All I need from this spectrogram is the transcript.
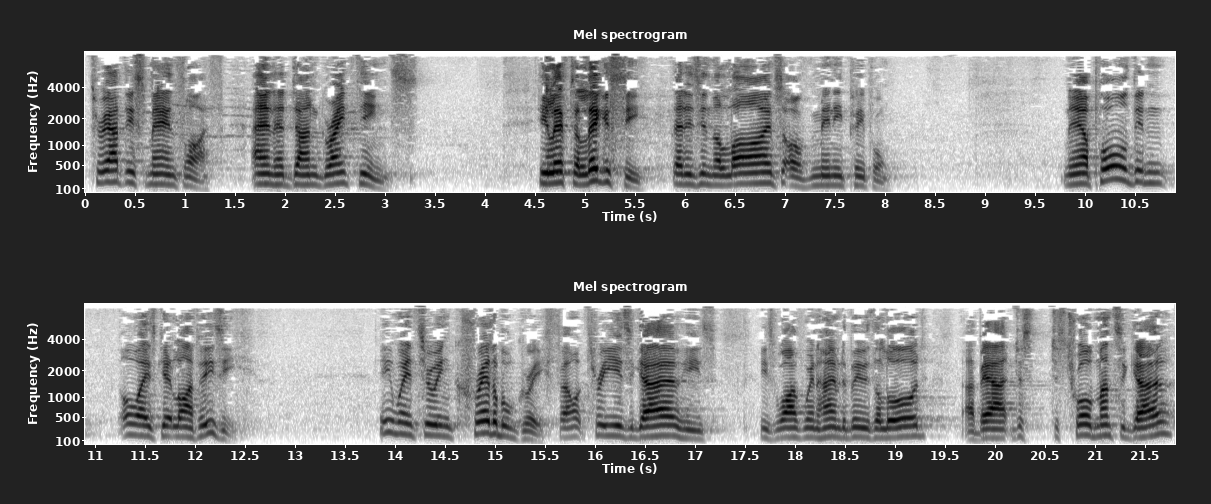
throughout this man's life and had done great things. He left a legacy that is in the lives of many people. Now, Paul didn't always get life easy. He went through incredible grief. Three years ago, his, his wife went home to be with the Lord. About just, just 12 months ago,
